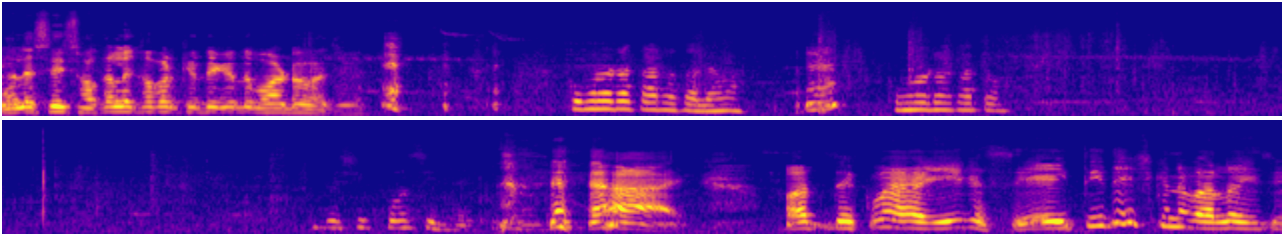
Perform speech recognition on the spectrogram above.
নাহলে সেই সকালে খাবার খেতে খেতে বারোটা বাজবে। কুমড়োটা কাটো তাহলে আমার কুমড়োটা কাটো। বেশি কষি নাই। আর দেখবা হয়ে গেছে। এই তিরিশ কেন ভালো হয়েছে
